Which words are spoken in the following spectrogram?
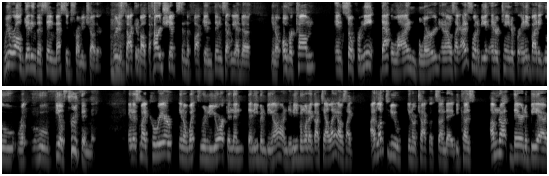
We were all getting the same message from each other. We were just mm-hmm. talking about the hardships and the fucking things that we had to, you know, overcome. And so for me, that line blurred, and I was like, I just want to be an entertainer for anybody who who feels truth in me. And as my career, you know, went through New York and then then even beyond, and even when I got to LA, I was like, I'd love to do, you know, Chocolate Sunday because I'm not there to be a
